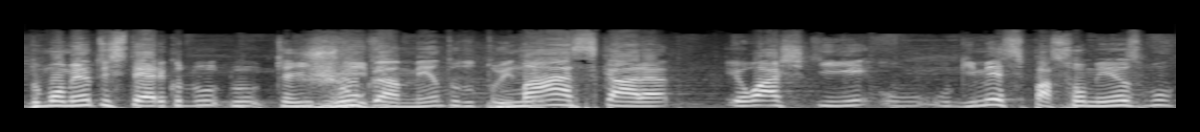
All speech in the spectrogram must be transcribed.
do momento histérico do, do- que a gente vive. Julgamento do Twitter. Mas, cara, eu acho que o, o Guimê se passou mesmo.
